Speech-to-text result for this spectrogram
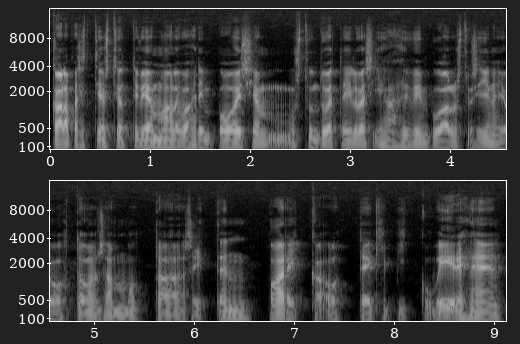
Kalpa sitten tietysti otti vielä maalivahdin pois ja musta tuntuu, että Ilves ihan hyvin puolustui siinä johtoonsa, mutta sitten parikka teki pikku virheen.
